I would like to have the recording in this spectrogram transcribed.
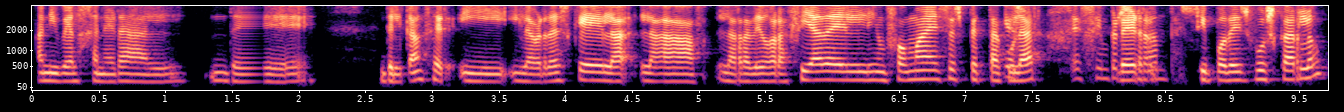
a nivel general de, del cáncer. Y, la verdad es que la, radiografía del linfoma es espectacular. Es, impresionante. si podéis buscarlo,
